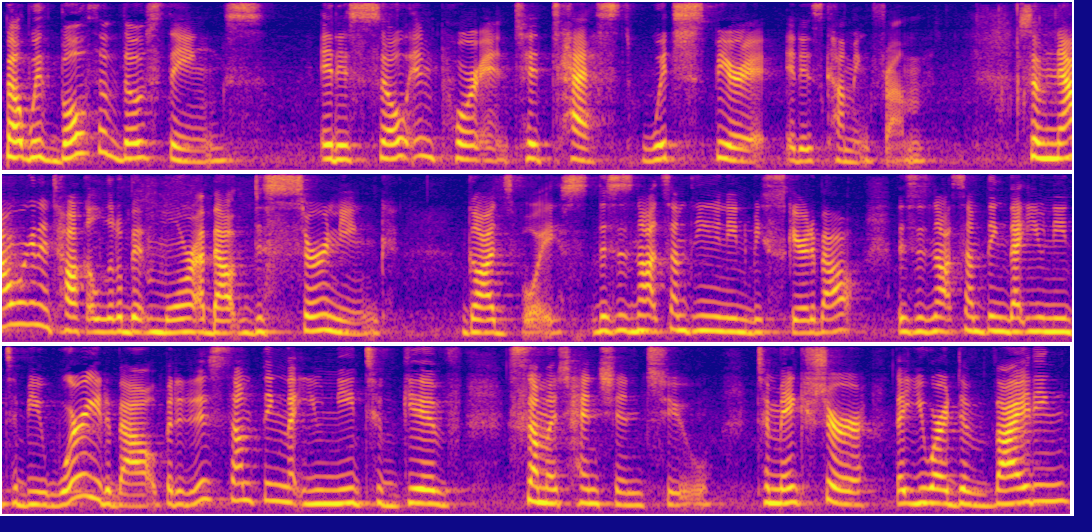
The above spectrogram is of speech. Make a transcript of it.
But with both of those things, it is so important to test which spirit it is coming from. So now we're going to talk a little bit more about discerning God's voice. This is not something you need to be scared about. This is not something that you need to be worried about, but it is something that you need to give some attention to to make sure that you are dividing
